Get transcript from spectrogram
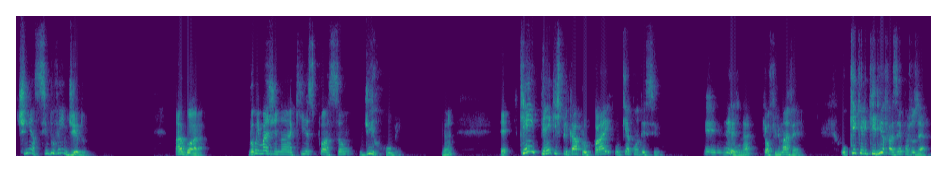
tinha sido vendido. Agora, vamos imaginar aqui a situação de Rubem. Né? É, quem tem que explicar para o pai o que aconteceu? Ele, né? Ele, né? Que é o filho mais velho. O que, que ele queria fazer com José?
